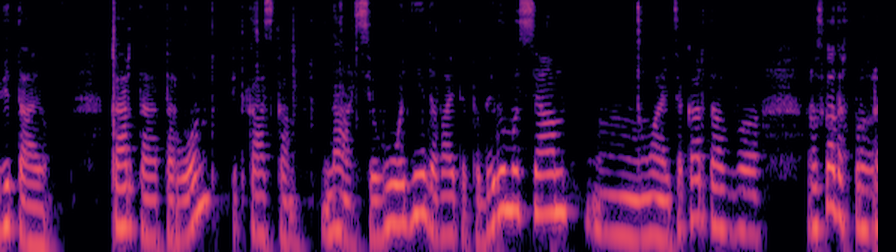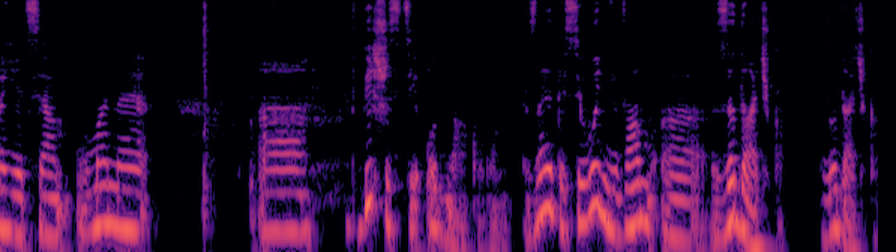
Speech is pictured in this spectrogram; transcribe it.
Вітаю! Карта Таро, підказка на сьогодні. Давайте подивимося. Ой, ця карта в розкладах програється. У мене а, в більшості однаково. Знаєте, сьогодні вам а, задачка, задачка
